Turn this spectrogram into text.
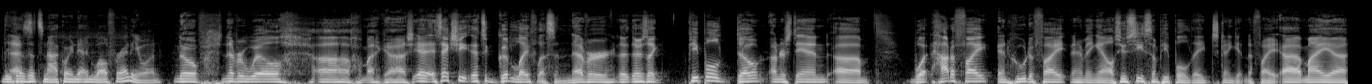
because That's- it's not going to end well for anyone. Nope, never will. Uh, oh my gosh, yeah, it's actually it's a good life lesson. Never. There's like people don't understand um, what how to fight and who to fight and everything else. You see some people they just gonna get in a fight. Uh, my uh,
